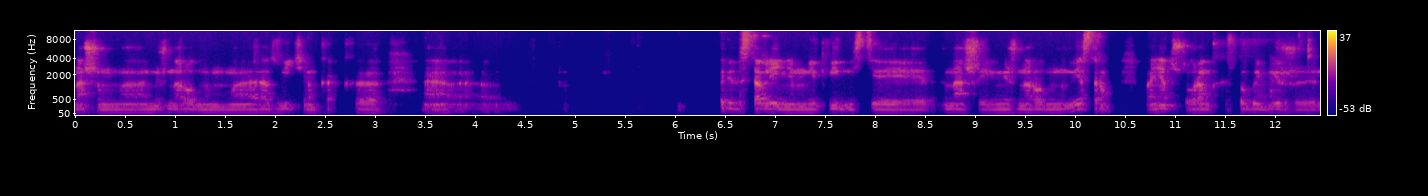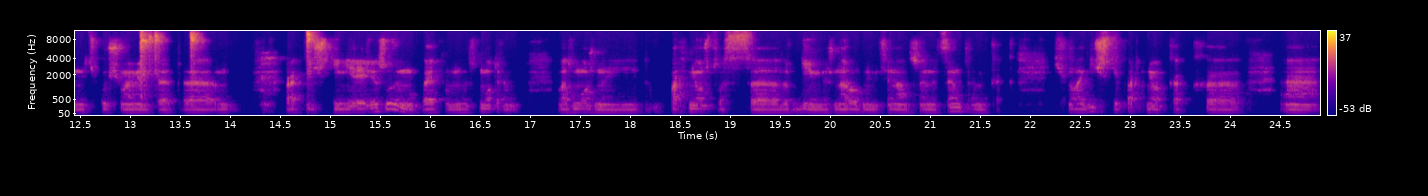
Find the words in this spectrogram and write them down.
нашим э, международным э, развитием как э, предоставлением ликвидности нашей международным инвесторам. Понятно, что в рамках СПБ биржи на текущий момент это практически нереализуемо, поэтому мы смотрим возможные партнерства с другими международными финансовыми центрами, как технологический партнер, как э, э,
